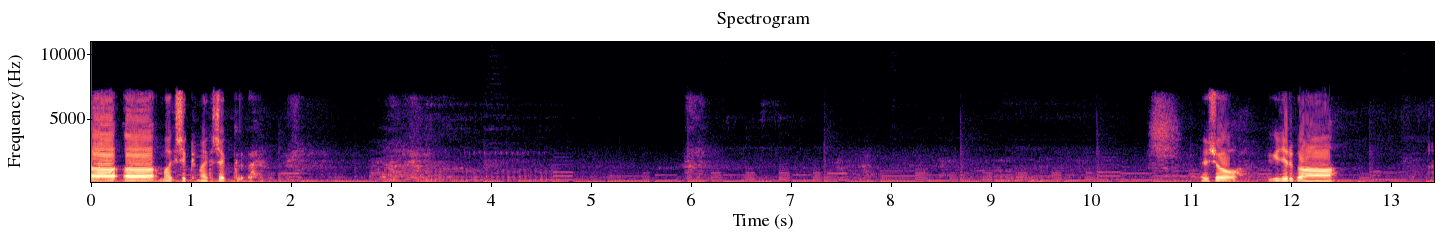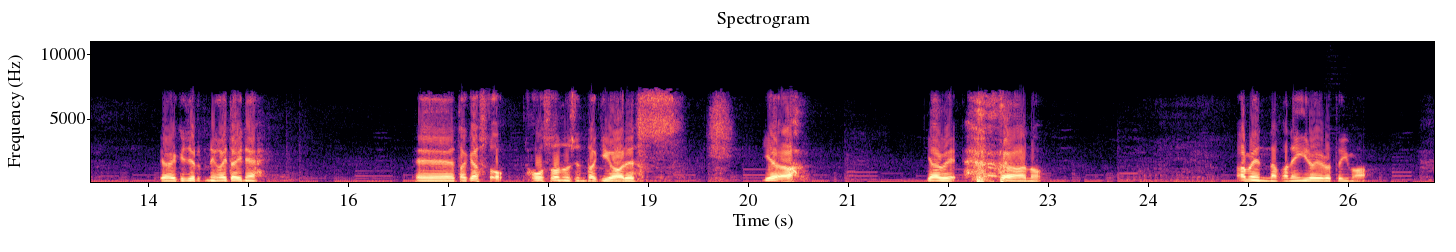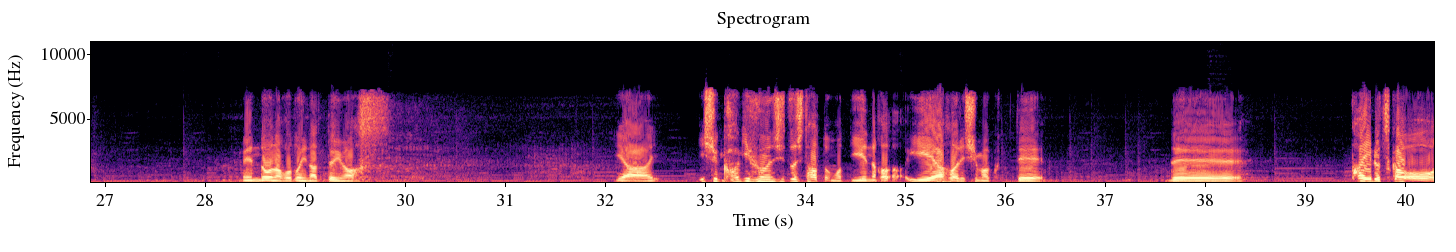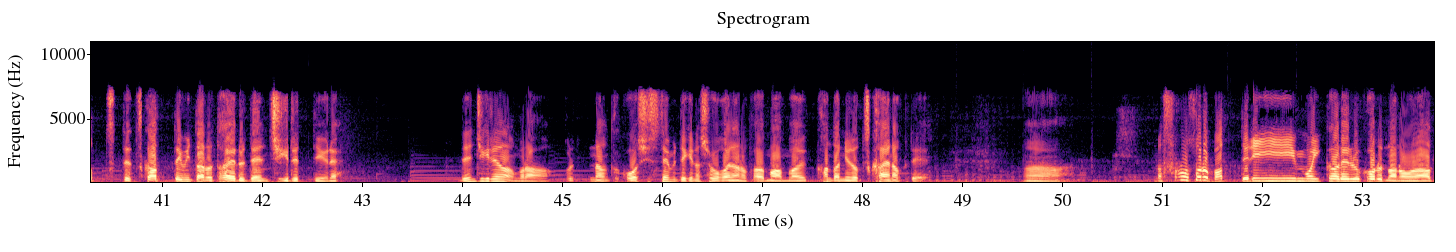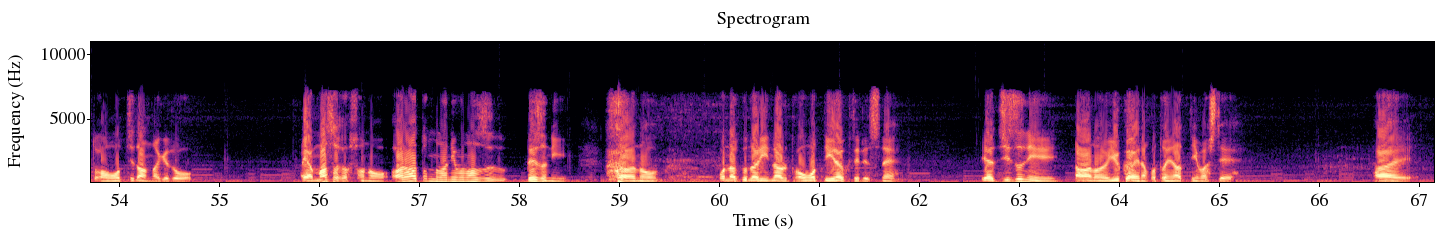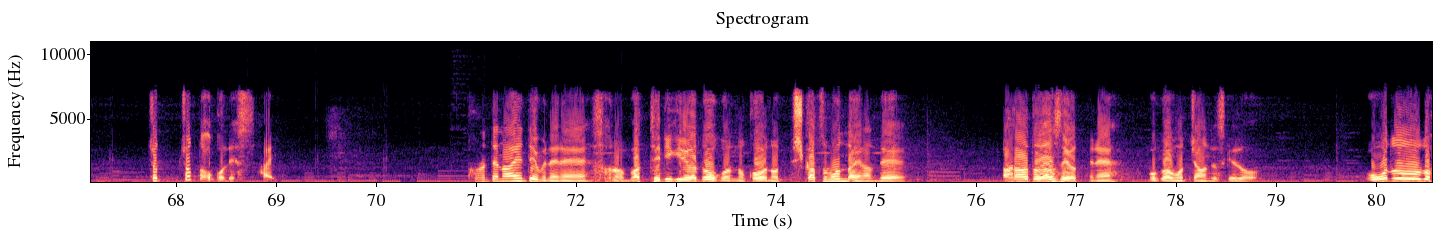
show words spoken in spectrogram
あーあー、マイクチェック、マイクチェック。よいしょ。いけてるかな？いや、いけてると願いたいね。えー、タキャスト、放送主の滝川です。いや、やべえ。あの、雨の中ね、いろいろと今、面倒なことになっています。いやー、一瞬鍵紛失したと思って家の中、家あさりしまくって、で、タイル使おうっつって使ってみたらタイル電池切れっていうね。電池切れなのかな？これなんかこうシステム的な障害なのか、まあまあ簡単に言うと使えなくて。うん。まあ、そろそろバッテリーもいかれる頃だろうなとは思ってたんだけど、いや、まさかその、アラートも何もなず、出ずに、あの、お亡くなりになるとは思っていなくてですね。いや、実に、あの、愉快なことになっていまして。はい。ちょ、ちょっとおこです。はい。この手のアイテムでね、そのバッテリー切れがどうこうのこうの死活問題なんで、アラート出せよってね、僕は思っちゃうんですけど、おーどどど、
